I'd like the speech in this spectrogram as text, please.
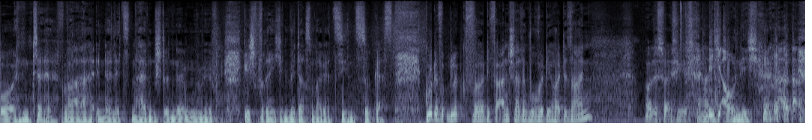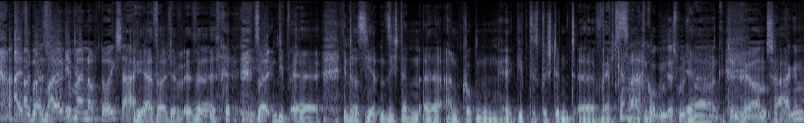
und äh, war in der letzten halben Stunde im Gespräch im Mittagsmagazin zu Gast. Gutes Glück für die Veranstaltung. Wo wird ihr heute sein? Oh, das weiß ich jetzt gar nicht. Ich auch nicht. also Aber nochmal. sollte man noch durchsagen. Ja, sollte, äh, sollten die äh, Interessierten sich dann äh, angucken, äh, gibt es bestimmt äh, Webseiten. Ich kann nachgucken, das müssen ja. wir den Hörern sagen.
